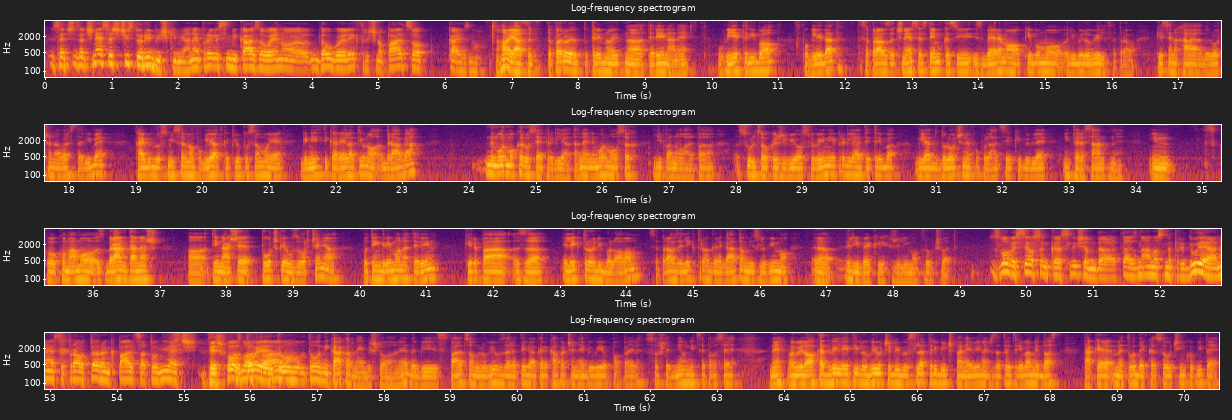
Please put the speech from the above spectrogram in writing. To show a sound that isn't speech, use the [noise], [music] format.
zač, začne se s čisto ribiškimi, prej si mi kazal eno dolgo električno palco, kaj je z njo. Aha, ja, se, ta prvo je potrebno iti na teren, ujeti ribo, pogledati. Se pravi, začne se s tem, da si izberemo, kje bomo ribe lovili, se pravi, kje se nahaja določena vrsta ribe, kaj bi bilo smiselno pogledati, ker kljub vsemu je genetika relativno draga. Ne moramo kar vse pregledati, ne, ne moramo vseh lipanov ali pa sulcev, ki živijo v Sloveniji, pregledati, je treba gledati določene populacije, ki bi bile interesantne. In ko, ko imamo zbran ta naš, uh, te naše točke vzorčenja, potem gremo na teren, kjer pa z elektroribolovom, se pravi z elektroagregatom, izlovimo uh, ribe, ki jih želimo proučevati. Zelo vesel sem, ker slišim, da ta znanost napreduje, ne se pravi, trnk palca, to ni več. Težko, zelo to, je, to, to nikakor ne bi šlo, ne? da bi s palcem lovil, zaradi tega, ker kaj pa če ne bi ujel, pa, pa so šle dnevnice, pa vse. Ne, pa bi lahko dve leti lovil, če bi bil slab ribič, pa ne bi več. Zato je treba imeti dost take metode, ki so učinkovite.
